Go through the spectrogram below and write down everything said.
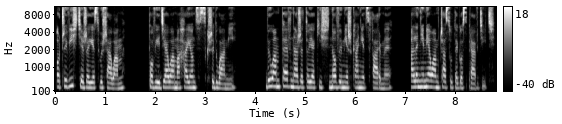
Oczywiście, że je słyszałam, powiedziała machając skrzydłami. Byłam pewna, że to jakiś nowy mieszkaniec farmy, ale nie miałam czasu tego sprawdzić.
